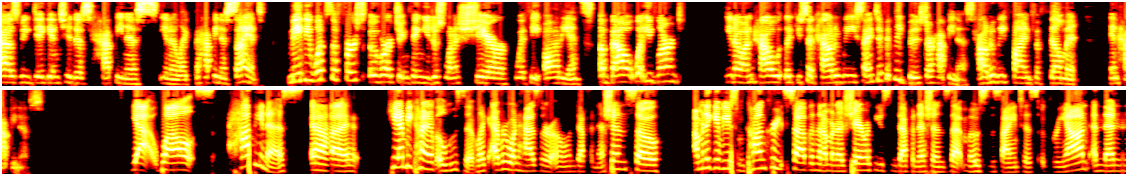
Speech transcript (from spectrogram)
as we dig into this happiness, you know, like the happiness science. Maybe what's the first overarching thing you just want to share with the audience about what you've learned, you know, and how, like you said, how do we scientifically boost our happiness? How do we find fulfillment in happiness? Yeah, well, happiness uh, can be kind of elusive. Like everyone has their own definition. So I'm going to give you some concrete stuff and then I'm going to share with you some definitions that most of the scientists agree on. And then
